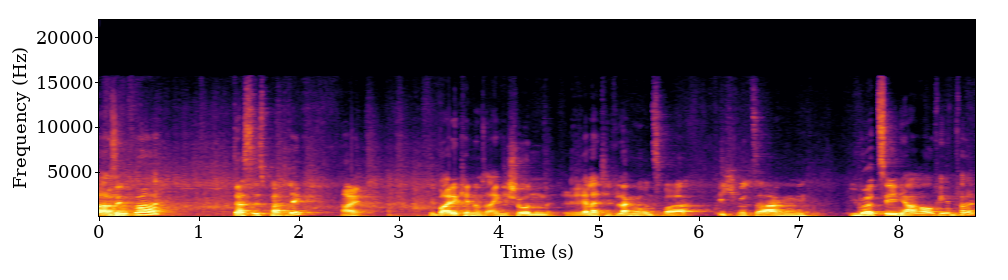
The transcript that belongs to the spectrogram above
Da sind wir. Das ist Patrick. Hi. Wir beide kennen uns eigentlich schon relativ lange und zwar, ich würde sagen, über zehn Jahre auf jeden Fall.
